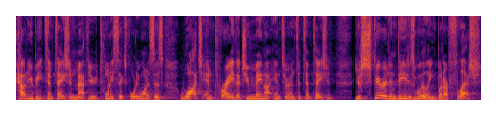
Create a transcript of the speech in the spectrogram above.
How do you beat temptation? Matthew 26, 41, it says, Watch and pray that you may not enter into temptation. Your spirit indeed is willing, but our flesh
